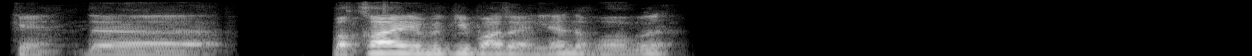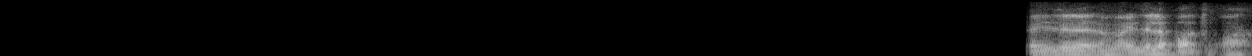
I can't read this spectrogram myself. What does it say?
ஓகே இந்த பக்கா எப்படி பார்த்தோம் இல்லையா இந்த போகு இதுல நம்ம இதுல பார்த்துப்போம்.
